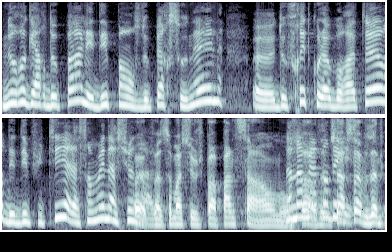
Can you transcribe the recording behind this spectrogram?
ne regarde pas les dépenses de personnel, euh, de frais de collaborateurs des députés à l'Assemblée nationale. enfin, ça, moi, je parle pas de ça. Hein. non, non, mais attendez. Ça, vous avez,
